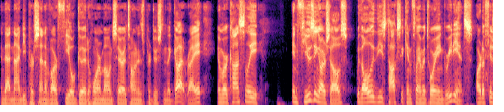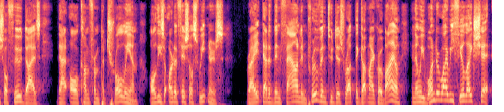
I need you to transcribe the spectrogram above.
and that 90% of our feel good hormone serotonin is produced in the gut, right? And we're constantly infusing ourselves with all of these toxic inflammatory ingredients, artificial food dyes that all come from petroleum, all these artificial sweeteners, right? That have been found and proven to disrupt the gut microbiome. And then we wonder why we feel like shit.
